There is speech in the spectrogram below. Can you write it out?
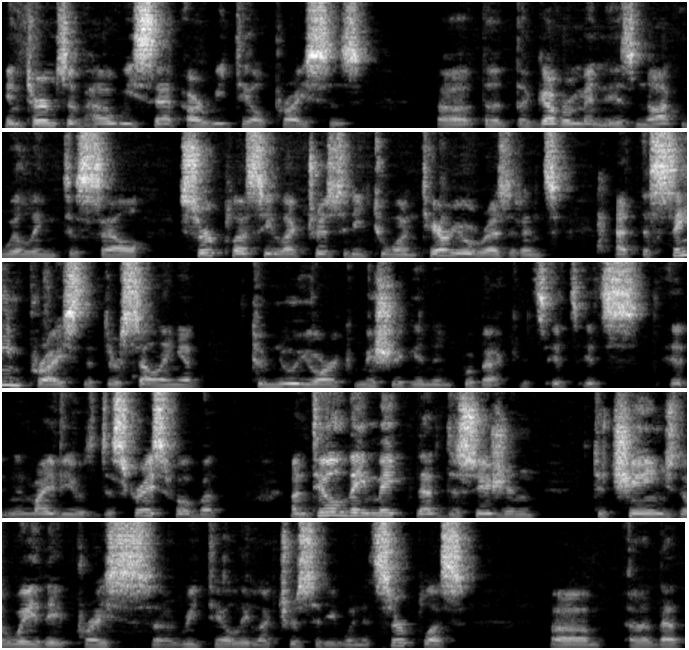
in terms of how we set our retail prices uh, the, the government is not willing to sell surplus electricity to Ontario residents at the same price that they're selling it to New York, Michigan, and Quebec. It's it's it's it, in my view it's disgraceful. But until they make that decision to change the way they price uh, retail electricity when it's surplus, um, uh, that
